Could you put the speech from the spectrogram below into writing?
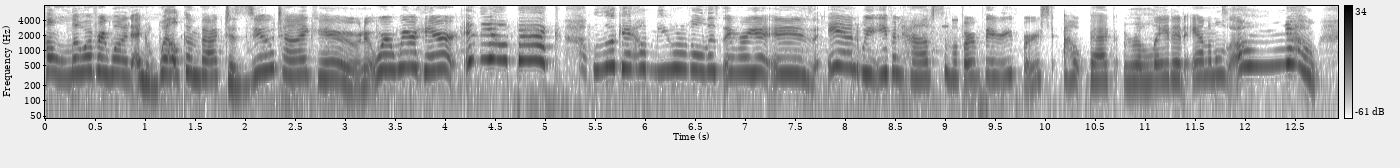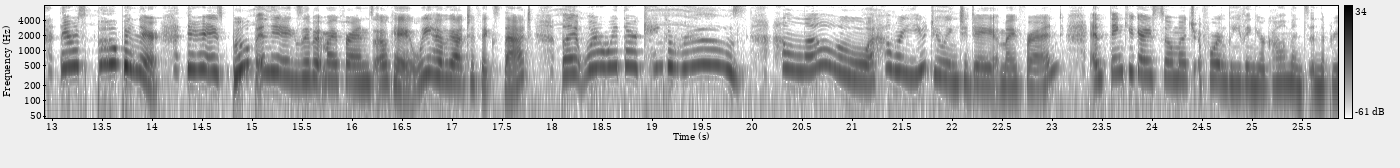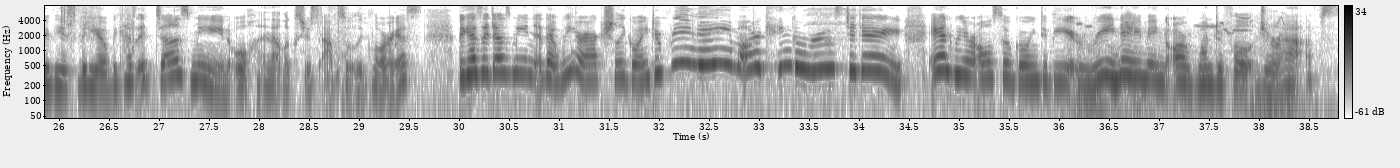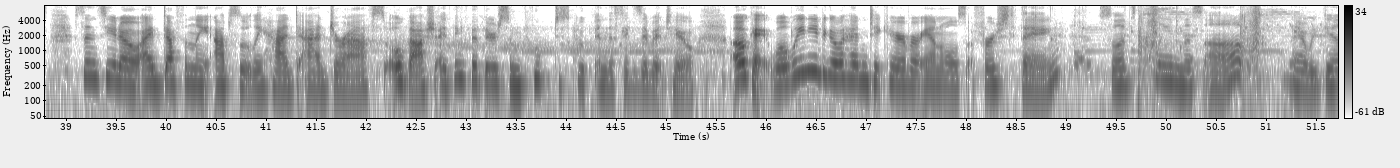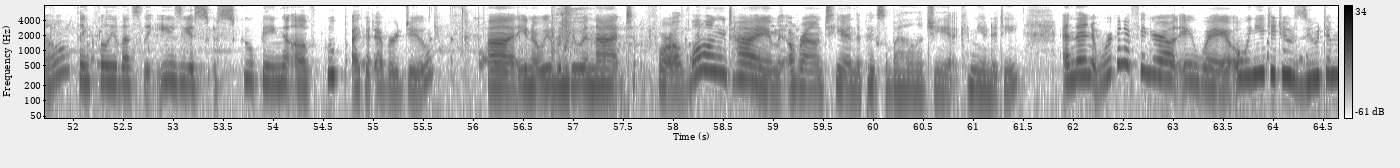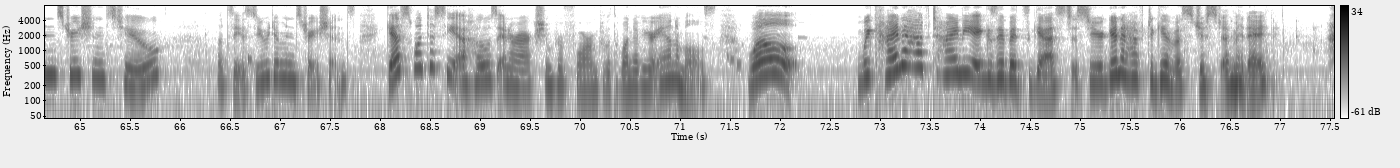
Hello everyone and welcome back to Zoo Tycoon where we're here in the Outback! Look at how beautiful this area is and we even have some of our very first Outback related animals. Oh no! There's poop in there! There is poop in the exhibit my friends. Okay, we have got to fix that but we're with our kangaroos! Hello! How are you doing today my friend? And thank you guys so much for leaving your comments in the previous video because it does mean, oh and that looks just absolutely glorious because it does mean that we are actually going to rename our kangaroos today. And we are also going to be renaming our wonderful giraffes. Since, you know, I definitely absolutely had to add giraffes. Oh gosh, I think that there's some poop to scoop in this exhibit too. Okay, well we need to go ahead and take care of our animals first thing. So let's clean this up. There we go. Thankfully that's the easiest scooping of poop I could ever do. Uh, you know, we've been doing that for a long time around here in the pixel biology community. And then we're going to figure out a way. Oh, we need to do zoo demonstrations too. Let's see, zoo demonstrations. Guests want to see a hose interaction performed with one of your animals. Well, we kind of have tiny exhibits guests, so you're going to have to give us just a minute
